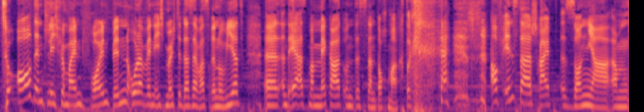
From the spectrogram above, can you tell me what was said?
zu ordentlich für meinen Freund bin oder wenn ich möchte, dass er was renoviert äh, und er erstmal meckert und es dann doch macht. Auf Insta schreibt Sonja, ähm,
